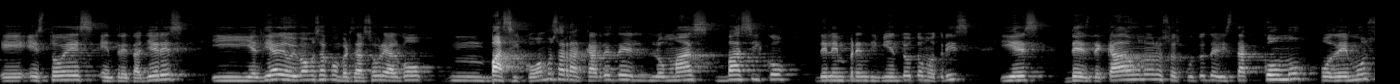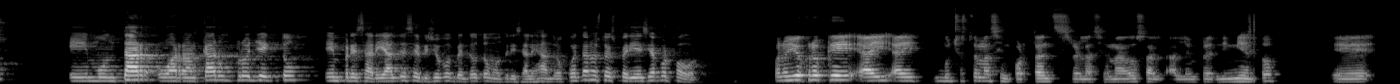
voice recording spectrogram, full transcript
eh, esto es Entre Talleres y el día de hoy vamos a conversar sobre algo mm, básico. Vamos a arrancar desde lo más básico del emprendimiento automotriz y es desde cada uno de nuestros puntos de vista cómo podemos eh, montar o arrancar un proyecto empresarial de servicio postventa automotriz. Alejandro, cuéntanos tu experiencia, por favor. Bueno, yo creo que hay, muchos temas importantes relacionados al, emprendimiento. Eh,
